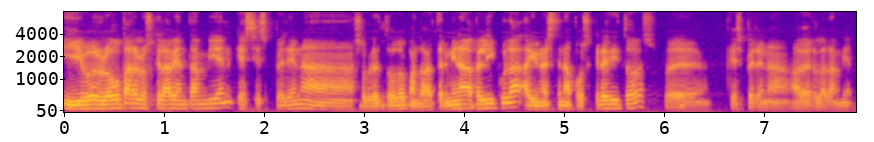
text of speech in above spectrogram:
Y bueno, luego para los que la vean también, que se esperen a, sobre todo cuando termina la película, hay una escena post créditos, que esperen a, a verla también.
